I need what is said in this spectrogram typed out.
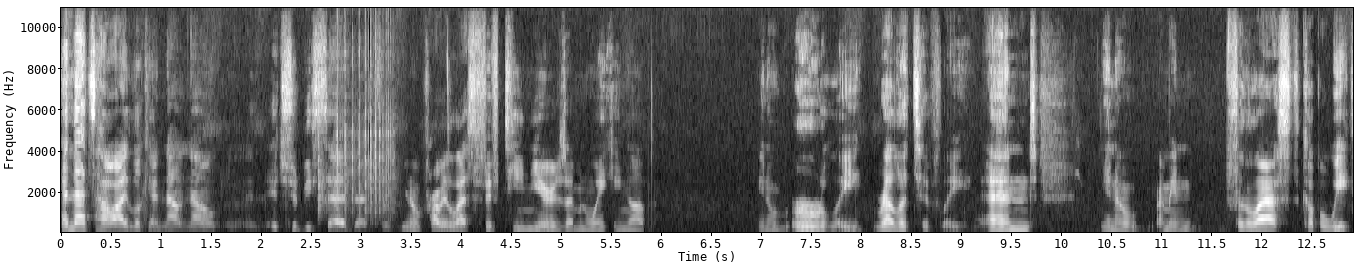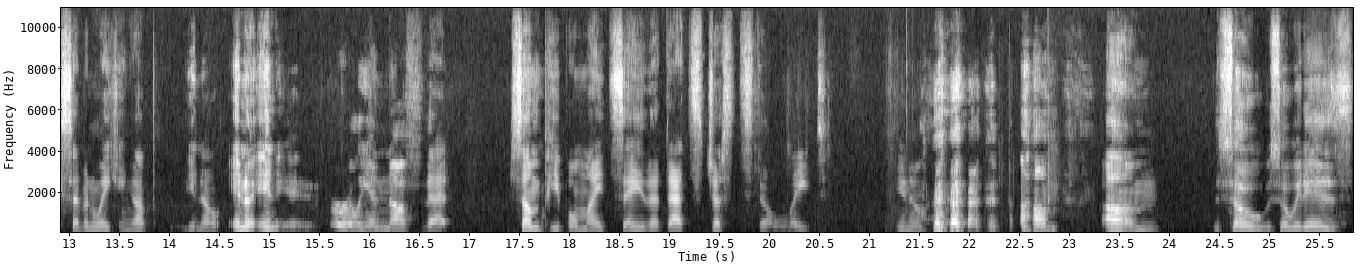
and that's how I look at it. now. Now, it should be said that for you know probably the last 15 years I've been waking up, you know, early relatively, and you know, I mean, for the last couple weeks I've been waking up, you know, in in early enough that some people might say that that's just still late, you know. um, um, so so it is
